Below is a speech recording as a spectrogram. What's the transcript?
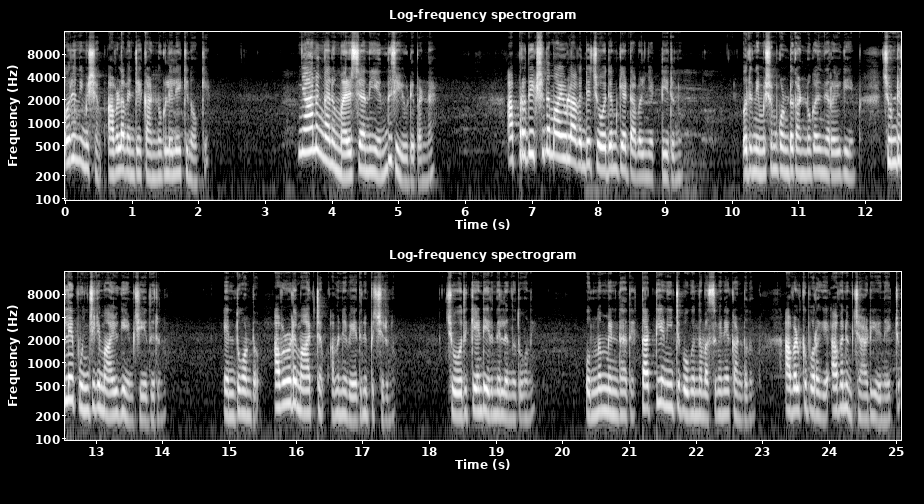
ഒരു നിമിഷം അവൾ അവന്റെ കണ്ണുകളിലേക്ക് നോക്കി. ഞാനെങ്ങാനും മരിച്ചാൽ നീ എന്ത് ചെയ്യൂടി പെണ്ണെ? അപ്രതീക്ഷിതമായുള്ള അവന്റെ ചോദ്യം കേട്ട് അവൾ ഞെട്ടിയിരുന്നു. ഒരു നിമിഷം കൊണ്ട് കണ്ണുകൾ നിറയുകയും ചുണ്ടിലെ പുഞ്ചിരി മായുകയും ചെയ്തിരുന്നു. എന്തുകൊണ്ടോ അവളുടെ മാറ്റം അവനെ വേദനിപ്പിച്ചിരുന്നു. ചോദിക്കേണ്ടിയിരുന്നില്ലെന്ന് തോന്നി. ഒന്നും മിണ്ടാതെ തട്ടിയെണീറ്റ് പോകുന്ന വസുവിനെ കണ്ടതും അവൾക്ക് പുറകെ അവനും ചാടി എഴുന്നേറ്റു.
